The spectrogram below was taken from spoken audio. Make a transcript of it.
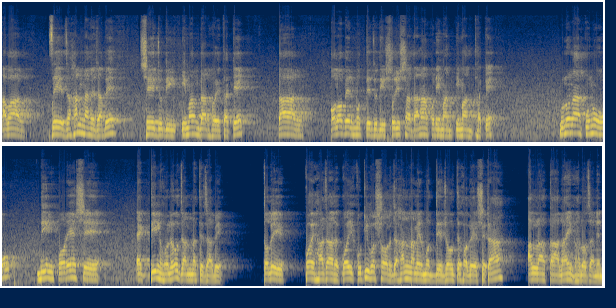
আবার যে জাহান নামে যাবে, সে যদি ইমানদার হয়ে থাকে, তার কলবের মধ্যে যদি সরিষা দানা পরিমাণ ইমান থাকে, কোনো না কোনো দিন পরে সে একদিন হলেও জান্নাতে যাবে। তবে কয় হাজার, কয় কোটি বছর জাহান নামের মধ্যে জ্বলতে হবে সেটা আল্লাহ তালাই ভালো জানেন।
